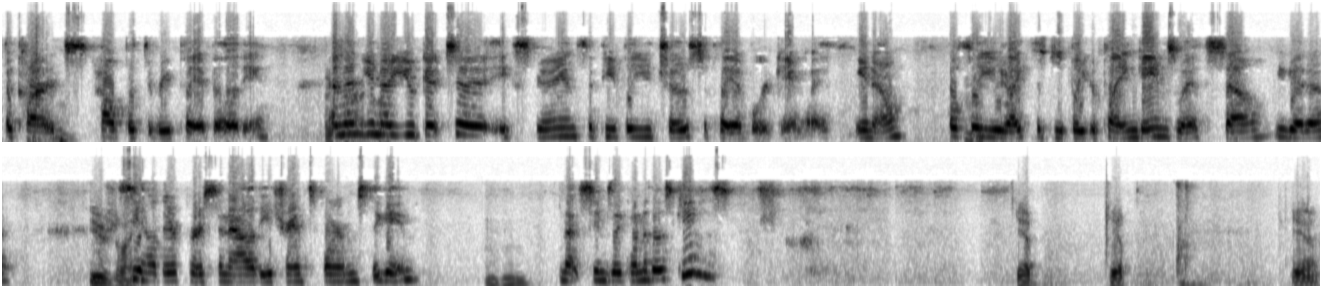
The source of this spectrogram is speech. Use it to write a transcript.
the cards, help with the replayability. Exactly. And then, you know, you get to experience the people you chose to play a board game with, you know? Hopefully you like the people you're playing games with, so you get to Usually. see how their personality transforms the game. Mm-hmm. That seems like one of those games. Yep. Yep. Yeah.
